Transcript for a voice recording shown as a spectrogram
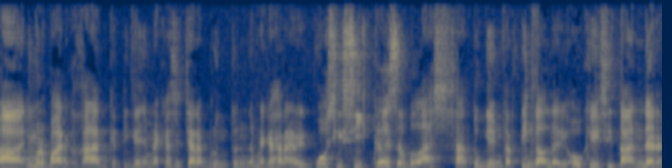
Uh, ini merupakan kekalahan ketiganya mereka secara beruntun beruntun dan mereka sekarang ada di posisi ke-11 satu game tertinggal dari OKC Thunder.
